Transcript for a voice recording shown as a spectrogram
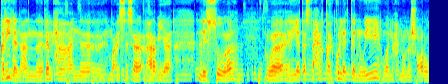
قليلا عن لمحة عن المؤسسة العربية للصورة وهي تستحق كل التنويه ونحن نشعر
